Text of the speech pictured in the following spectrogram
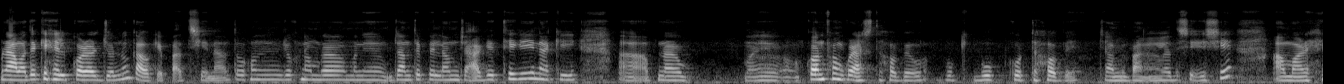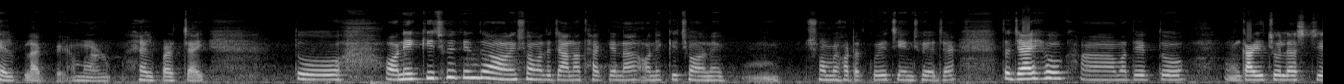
মানে আমাদেরকে হেল্প করার জন্য কাউকে পাচ্ছি না। তখন যখন আমরা মানে জানতে পেলাম যে আগের থেকেই নাকি আপনার মানে কনফার্ম করে আসতে হবে বুক বুক করতে হবে যে আমি বাংলাদেশে এসে আমার হেল্প লাগবে, আমার হেল্পার চাই। তো অনেক কিছুই কিন্তু অনেক সময় আমাদের জানা থাকে না, অনেক কিছু অনেক সময় হঠাৎ করে চেঞ্জ হয়ে যায়। তো যাই হোক আমাদের তো গাড়ি চলে আসছে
